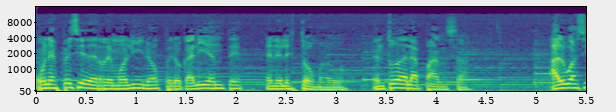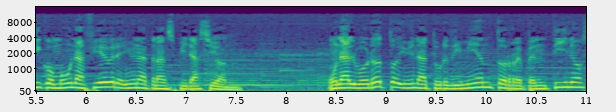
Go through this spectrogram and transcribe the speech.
una especie de remolino, pero caliente, en el estómago, en toda la panza. Algo así como una fiebre y una transpiración, un alboroto y un aturdimiento repentinos,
